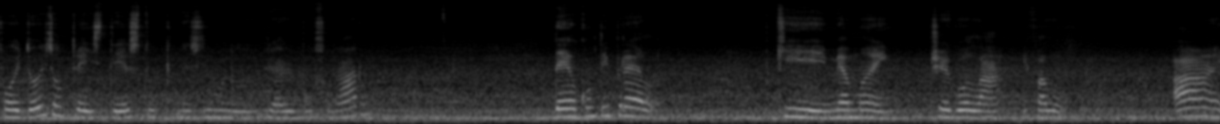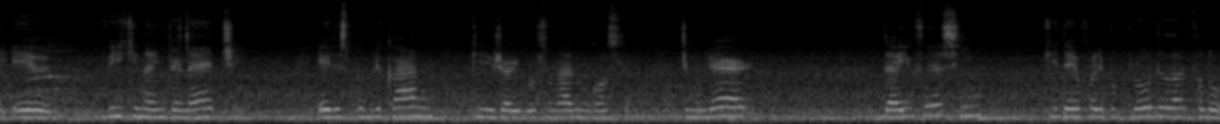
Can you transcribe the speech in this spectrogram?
foi dois ou três textos que nós vimos do Jair Bolsonaro. Daí eu contei para ela que minha mãe chegou lá e falou eu vi que na internet eles publicaram que Jair Bolsonaro não gosta de mulher. Daí foi assim que daí eu falei pra Proda, ela falou,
